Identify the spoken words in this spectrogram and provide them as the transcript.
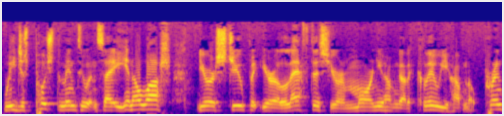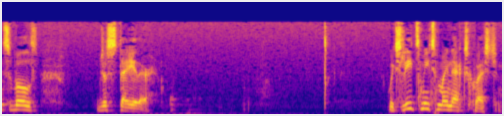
we just push them into it and say, you know what, you're stupid, you're a leftist, you're a moron, you haven't got a clue, you have no principles, just stay there. Which leads me to my next question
